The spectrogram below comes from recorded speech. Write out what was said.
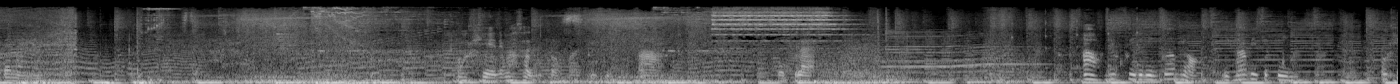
ไปไหนอะโอเค ได้มาสามสิบสองบาทสี่สิบตามครบแหละ อ้าวได้ฟรีสปินเพิ่มหรอ อีกห้าฟรีสปิน โอเค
